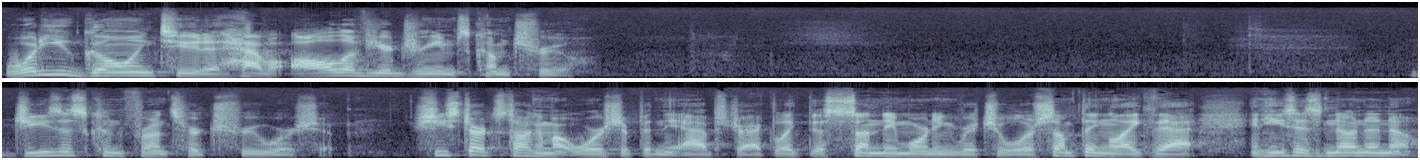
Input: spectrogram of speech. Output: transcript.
What are you going to to have all of your dreams come true? Jesus confronts her true worship. She starts talking about worship in the abstract, like the Sunday morning ritual or something like that. And he says, No, no, no.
